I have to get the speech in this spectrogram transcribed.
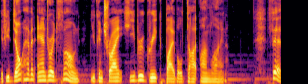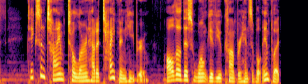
If you don't have an Android phone, you can try HebrewGreekBible.online. Fifth, take some time to learn how to type in Hebrew. Although this won't give you comprehensible input,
